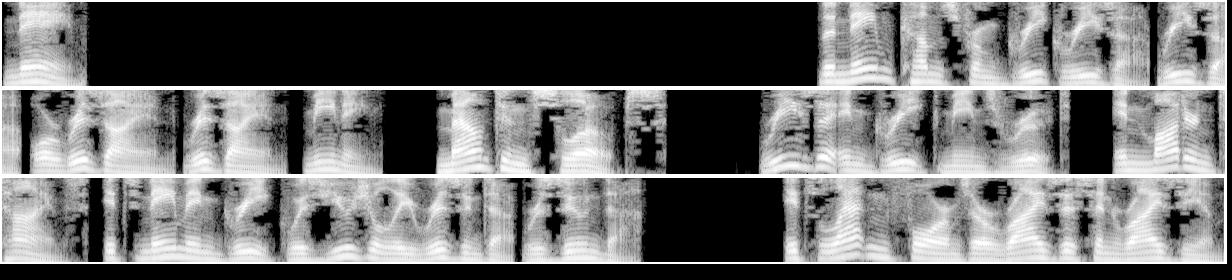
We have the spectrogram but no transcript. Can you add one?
Name The name comes from Greek riza, riza or rizayan meaning mountain slopes. Riza in Greek means root. In modern times, its name in Greek was usually Rizunta, Rizunda. Its Latin forms are Risus and Rizium,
